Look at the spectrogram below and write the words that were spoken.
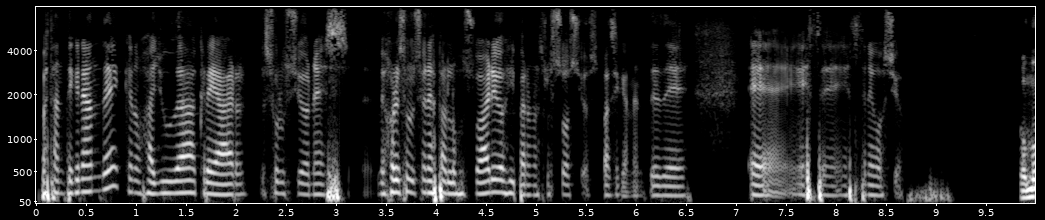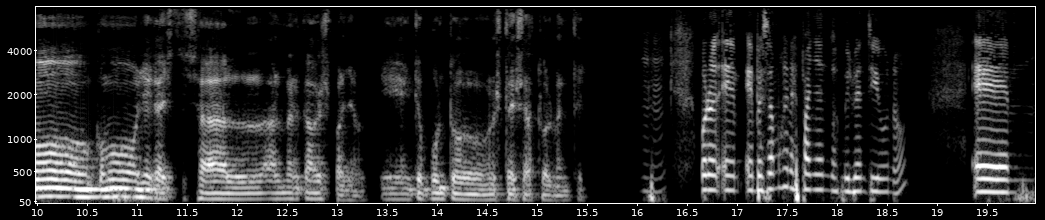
bastante grande que nos ayuda a crear soluciones, mejores soluciones para los usuarios y para nuestros socios, básicamente, de eh, este, este, negocio. ¿Cómo, cómo llegáis al, al, mercado español y en qué punto estáis actualmente? Bueno, em, empezamos en España en 2021 Em,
